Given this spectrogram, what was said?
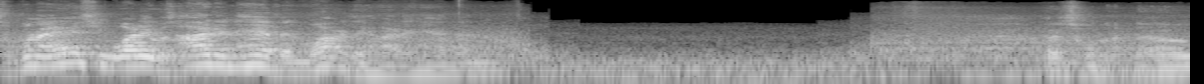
So when I asked you why they was hiding heaven, why are they hiding heaven? I just want to know.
